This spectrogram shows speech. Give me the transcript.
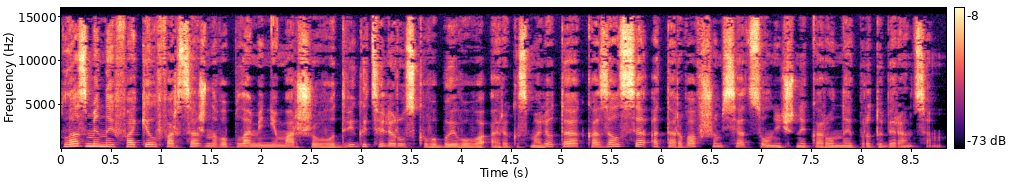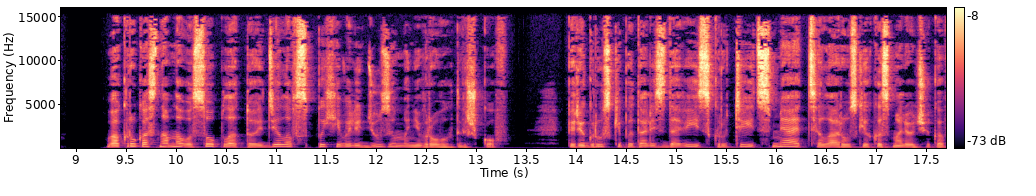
Плазменный факел форсажного пламени маршевого двигателя русского боевого аэрокосмолета казался оторвавшимся от солнечной короны протуберанцем. Вокруг основного сопла то и дело вспыхивали дюзы маневровых движков. Перегрузки пытались сдавить, скрутить, смять тела русских космолетчиков,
